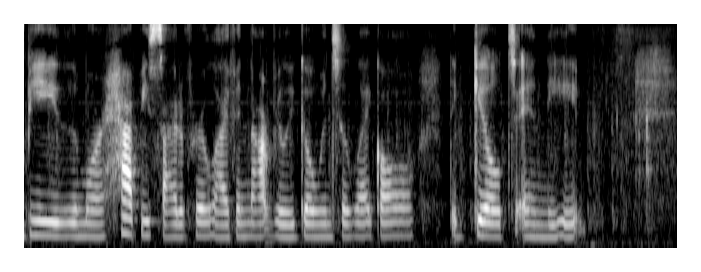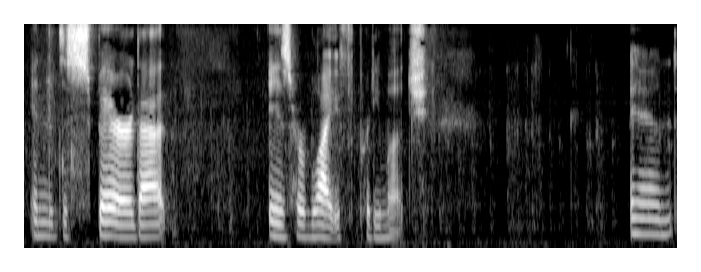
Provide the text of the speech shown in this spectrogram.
be the more happy side of her life and not really go into like all the guilt and the and the despair that is her life pretty much. And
